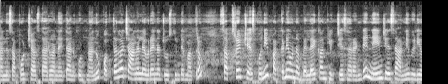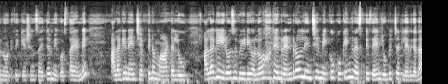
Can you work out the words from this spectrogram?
నన్ను సపోర్ట్ చేస్తారు అని అయితే అనుకుంటున్నాను. కొత్తగా ఛానల్ ఎవరైనా చూస్తుంటే మాత్రం సబ్స్క్రైబ్ చేసుకొని పక్కనే ఉన్న బెల్ ఐకాన్ క్లిక్ చేశారంటే నేను చేసే అన్ని వీడియో నోటిఫికేషన్స్ అయితే మీకు వస్తాయండి. అలాగే నేను చెప్పిన మాటలు అలాగే ఈరోజు వీడియోలో నేను రెండు రోజుల నుంచి మీకు కుకింగ్ రెసిపీస్ ఏం చూపించట్లేదు కదా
